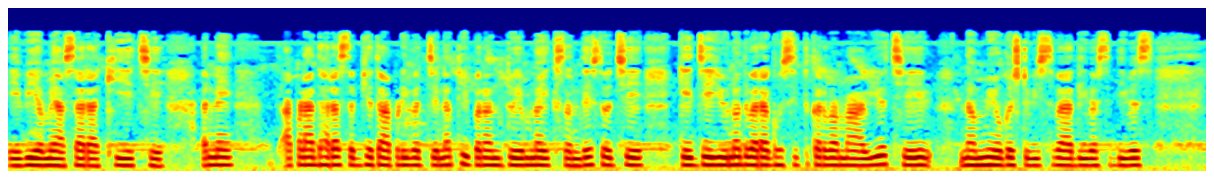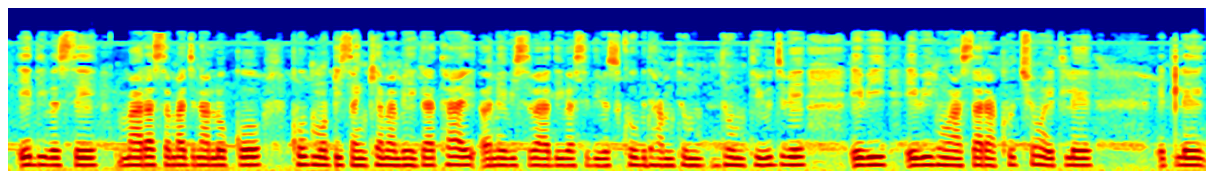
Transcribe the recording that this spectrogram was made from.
એવી અમે આશા રાખીએ છીએ અને આપણા ધારાસભ્ય તો આપણી વચ્ચે નથી, પરંતુ એમનો એક સંદેશો છે કે જે યુનો દ્વારા ઘોષિત કરવામાં આવ્યો છે, નવમી ઓગસ્ટ વિશ્વ આદિવાસી દિવસ. એ દિવસે મારા સમાજના લોકો ખૂબ મોટી સંખ્યામાં ભેગા થાય અને વિશ્વ આદિવાસી દિવસ ખૂબ ધામધૂમ, ધૂમથી ઉજવે એવી એવી હું આશા રાખું છું. એટલે એટલે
